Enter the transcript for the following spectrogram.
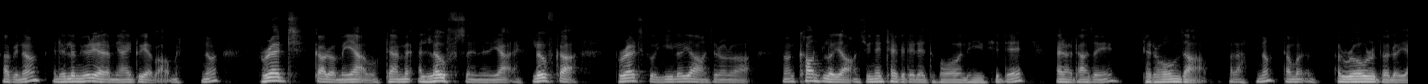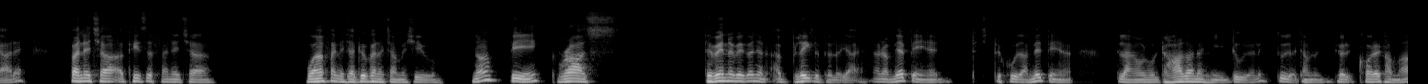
ဟုတ်ပြီနော်ဒီလိုမျိုးတွေကတော့အများကြီးတွေ့ရပါအောင်မယ်နော် bread ကတော့မရဘူးဒါပေမဲ့ a loaf ဆိုရင်လည်းရတယ် loaf က bread ကိုရေးလို့ရအောင်ကျွန်တော်တို့ကနော် count လို့ရအောင် unit ထည့်ပြတဲ့သဘောလေးဖြစ်တယ်အဲ့တော့ဒါဆိုရင်တရုံးစာဟုတ်လားနော်ဒါမှ a roll လို့ပြောလို့ရတယ် furniture a piece of furniture one furniture two furniture မရှိဘူးနော်ပြီးရင် grass ဒီပင်တွေပြောကြတယ် a blade လို့ပြောလို့ရတယ်အဲ့တော့မြက်ပင်ရဲ့တစ်ခုသာမြက်ပင်ရဲ့ပလန်ကိုဓာတ်သွားနဲ့ညီတူရလေသူ့အကြောင်းပြောခေါ်တဲ့ခါမှာ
